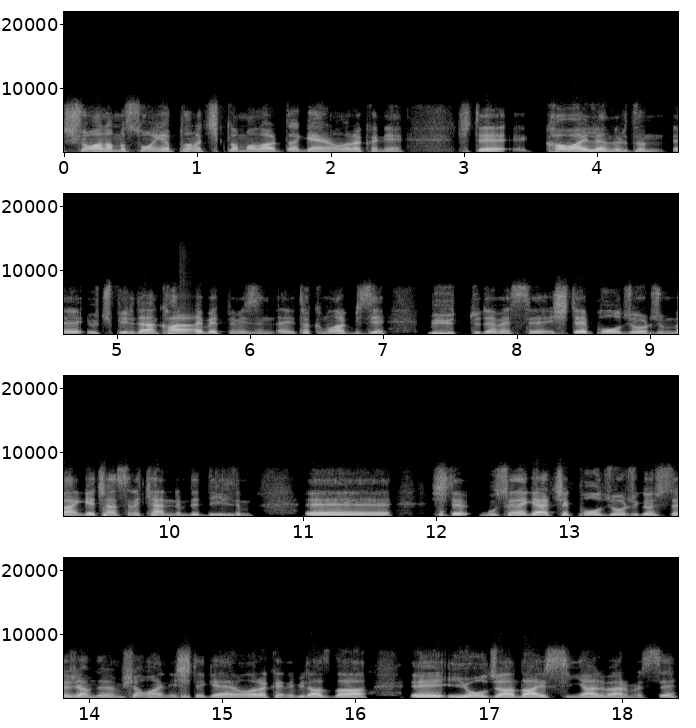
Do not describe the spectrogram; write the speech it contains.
şu an ama son yapılan açıklamalarda genel olarak hani işte Kawhi Leonard'ın e, 3-1'den kaybetmemizin e, takım olarak bizi büyüttü demesi. İşte Paul George'un ben geçen sene kendimde değildim. E, işte bu sene gerçek Paul George'u göstereceğim dememiş ama hani işte genel olarak hani biraz daha e, iyi olacağına dair sinyal vermesi.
